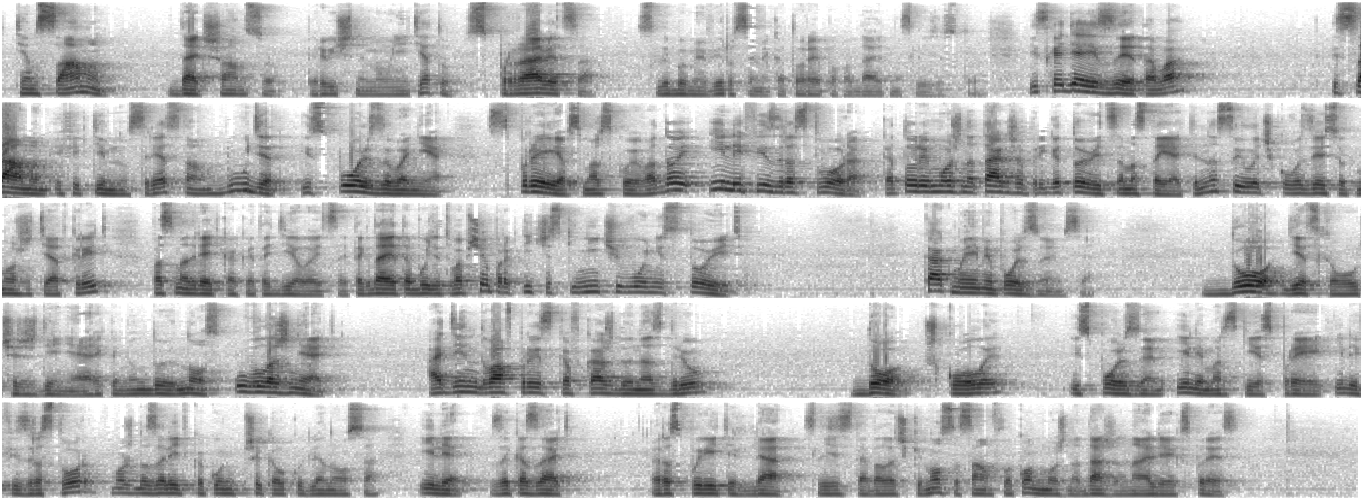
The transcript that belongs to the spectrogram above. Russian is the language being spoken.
Тем самым дать шансу первичному иммунитету справиться с любыми вирусами, которые попадают на слизистую. Исходя из этого, и самым эффективным средством будет использование спреев с морской водой или физраствора, который можно также приготовить самостоятельно. Ссылочку вот здесь вот можете открыть, посмотреть, как это делается. И тогда это будет вообще практически ничего не стоить. Как мы ими пользуемся? До детского учреждения я рекомендую нос увлажнять. 1-2 впрыска в каждую ноздрю. До школы используем или морские спреи, или физраствор, можно залить в какую-нибудь пшикалку для носа, или заказать распылитель для слизистой оболочки носа, сам флакон можно даже на Алиэкспресс.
